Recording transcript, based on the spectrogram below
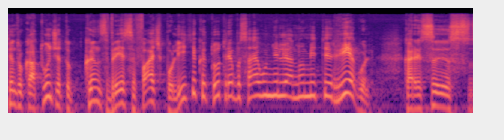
Pentru că atunci tu, când vrei să faci politică, tu trebuie să ai unele anumite reguli care să... să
